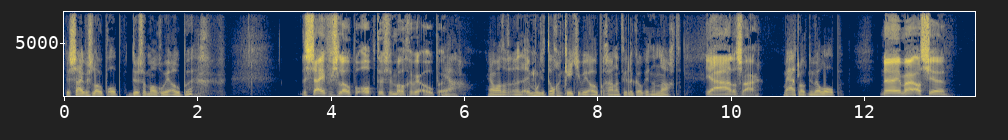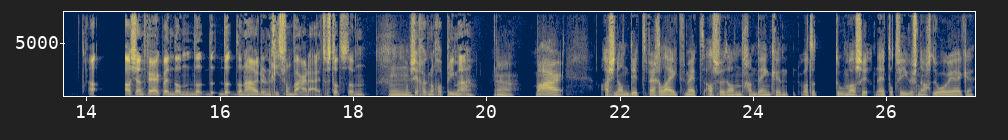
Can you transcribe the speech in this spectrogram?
de cijfers lopen op, dus we mogen weer open. de cijfers lopen op, dus we mogen weer open. Ja, ja want er, er moet het toch een keertje weer open gaan natuurlijk, ook in de nacht. ja dat is waar. Maar ja, het loopt nu wel op. Nee, maar als je, als je aan het werk bent, dan, dan, haal je er nog iets van waarde uit. Dus dat is dan Mhm. op zich ook nog wel prima. Ja. Maar als je dan dit vergelijkt met als we dan gaan denken wat het toen was, hè, tot vier uur s'nachts doorwerken.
